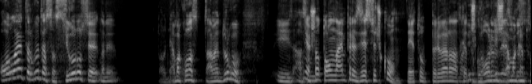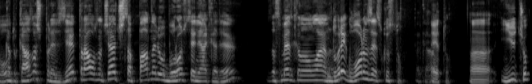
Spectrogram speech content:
онлайн търговията със сигурност е, нали, няма какво да там е друго. И аз Не, защото онлайн превзе всичко. Ето, примерно, Ама като виж, говорим виж, за ама като, като казваш превзе, трябва да означава, че са паднали оборотите някъде за сметка на онлайн. Добре, говорим за изкуство. Така. Ето. А, YouTube,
